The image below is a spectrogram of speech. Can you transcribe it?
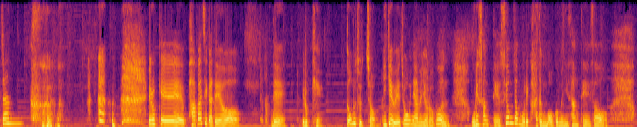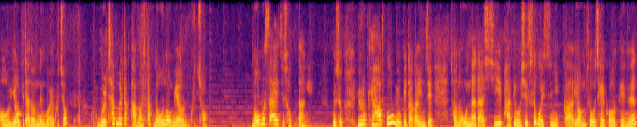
짠! 이렇게 바가지가 돼요. 네, 이렇게. 너무 좋죠? 이게 왜 좋으냐면 여러분, 우리 상태, 수영장 물이 가득 머금은 이 상태에서 어, 여기다 넣는 거예요. 그쵸? 물, 찬물 딱 담아서 딱 넣어놓으면, 그쵸? 너무 사이즈 적당해. 그래서 이렇게 하고 여기다가 이제 저는 온다다시 바디워시 쓰고 있으니까 염소 제거되는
